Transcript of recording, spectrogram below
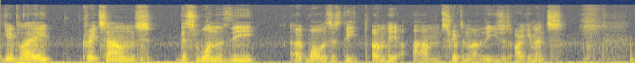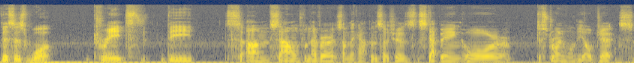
Gameplay, create sounds. This is one of the uh, well, this is the only um, script in the moment that uses arguments. This is what creates the um, sounds whenever something happens, such as stepping or destroying one of the objects.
